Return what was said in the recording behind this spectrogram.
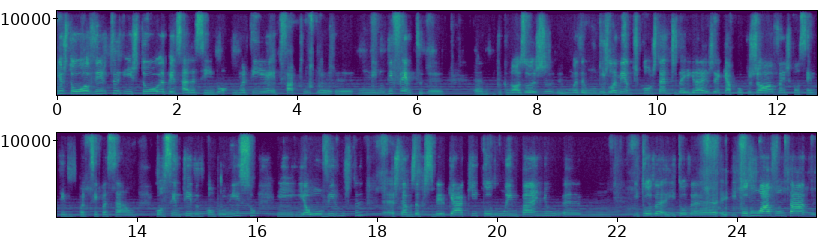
Eu estou a ouvir-te e estou a pensar assim: bom, o Martim é de facto uh, uh, um menino diferente porque nós hoje, um dos lamentos constantes da Igreja é que há poucos jovens com sentido de participação, com sentido de compromisso, e, e ao ouvirmos-te, eh, estamos a perceber que há aqui todo um empenho um, e, toda, e, toda, e todo um à vontade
